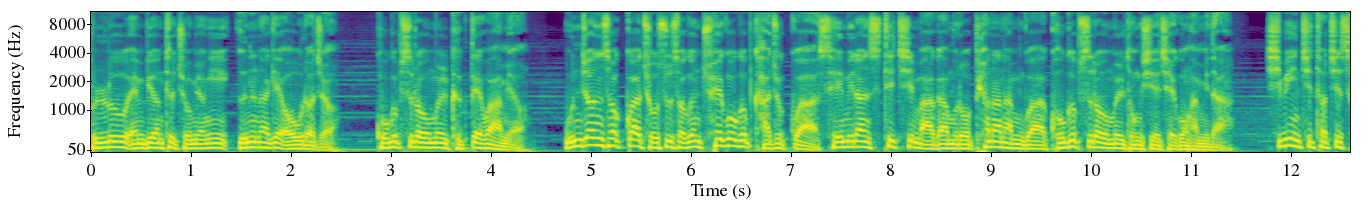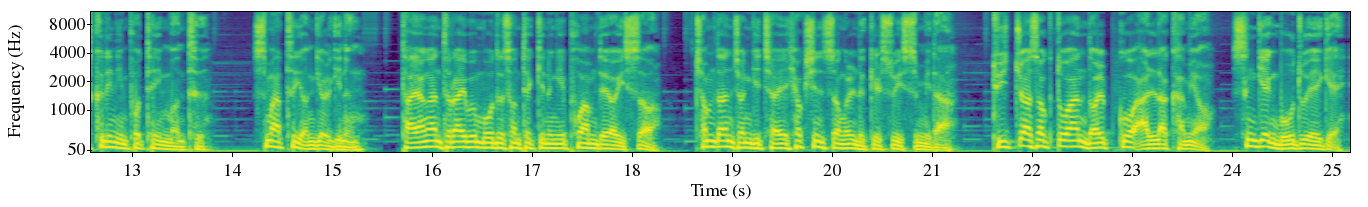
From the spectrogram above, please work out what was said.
블루 앰비언트 조명이 은은하게 어우러져 고급스러움을 극대화하며 운전석과 조수석은 최고급 가죽과 세밀한 스티치 마감으로 편안함과 고급스러움을 동시에 제공합니다. 12인치 터치 스크린 인포테인먼트, 스마트 연결 기능, 다양한 드라이브 모드 선택 기능이 포함되어 있어 첨단 전기차의 혁신성을 느낄 수 있습니다. 뒷좌석 또한 넓고 안락하며 승객 모두에게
